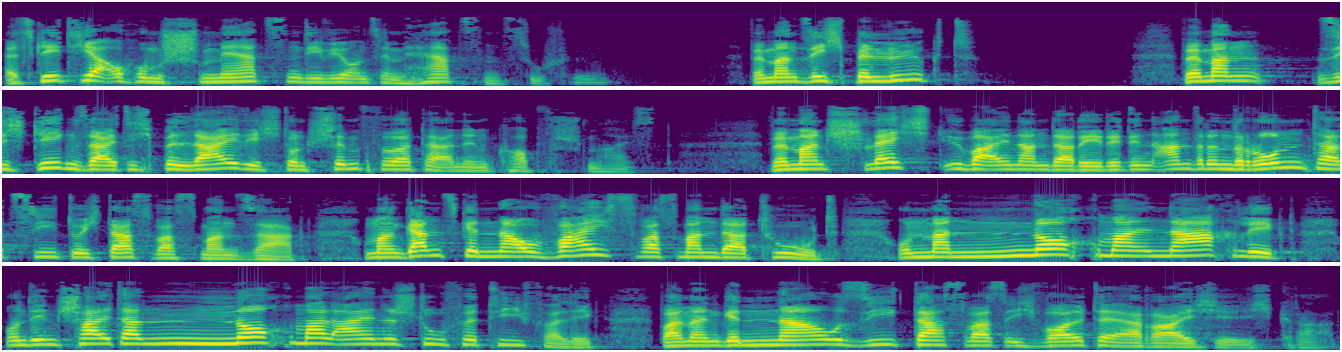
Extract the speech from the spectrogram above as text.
Es geht hier auch um Schmerzen, die wir uns im Herzen zufügen. Wenn man sich belügt, wenn man sich gegenseitig beleidigt und Schimpfwörter an den Kopf schmeißt. wenn man schlecht übereinander redet, den anderen runterzieht durch das, was man sagt, und man ganz genau weiß, was man da tut, und man nochmal nachlegt und den Schalter nochmal eine Stufe tiefer legt, weil man genau sieht, das, was ich wollte, erreiche ich gerade.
